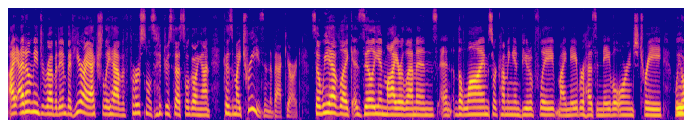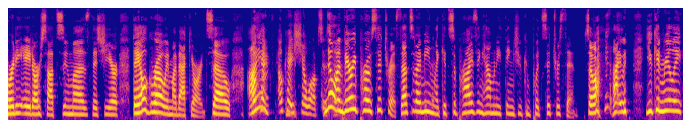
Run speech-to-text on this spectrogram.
I, I don't mean to rub it in, but here I actually have a personal citrus festival going on because my trees in the backyard. So we have like a zillion Meyer lemons, and the limes are coming in beautifully. My neighbor has a navel orange tree. We mm. already ate our satsumas this year. They all grow in my backyard. So I Okay, am okay, show off. Sister. no, I'm very pro citrus. That's what I mean. Like it's surprising how many things you can put citrus in. So I, I you can really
